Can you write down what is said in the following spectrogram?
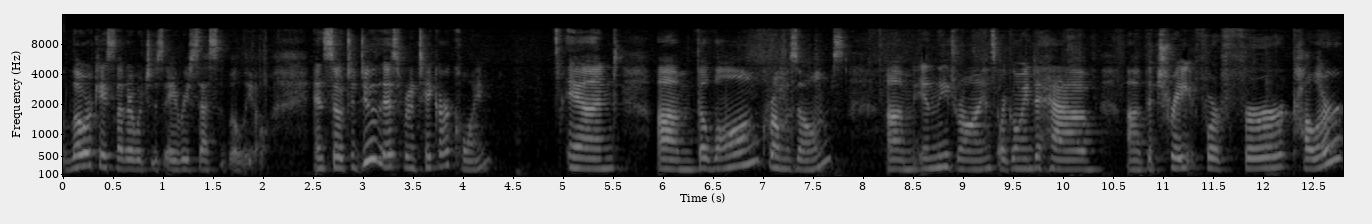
lowercase letter, which is a recessive allele. And so to do this, we're going to take our coin, And um, the long chromosomes um, in the drawings are going to have uh, the trait for fur color.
